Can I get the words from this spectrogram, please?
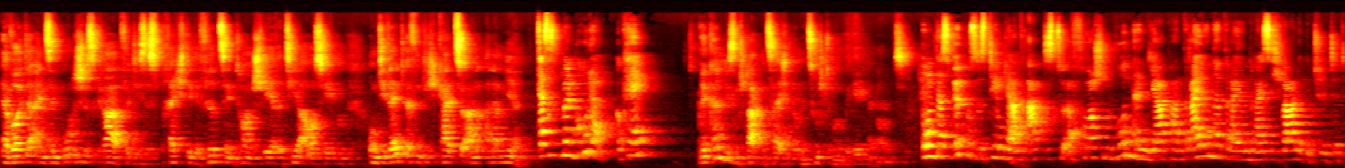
Er wollte ein symbolisches Grab für dieses prächtige 14 Tonnen schwere Tier ausheben, um die Weltöffentlichkeit zu al- alarmieren. Das ist mein Bruder, okay? Wir können diesem starken Zeichen nur mit Zustimmung Um das Ökosystem der Antarktis zu erforschen, wurden in Japan 333 Wale getötet.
